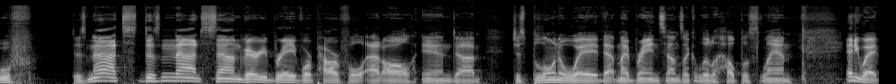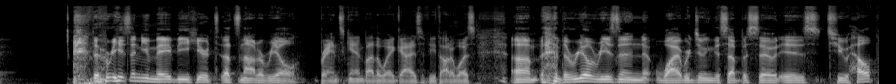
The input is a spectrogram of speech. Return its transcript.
oof. Does not does not sound very brave or powerful at all, and uh, just blown away that my brain sounds like a little helpless lamb. Anyway, the reason you may be here, t- that's not a real brain scan, by the way, guys, if you thought it was. Um, the real reason why we're doing this episode is to help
